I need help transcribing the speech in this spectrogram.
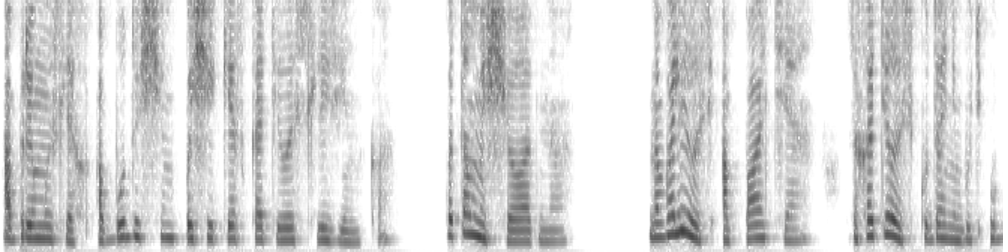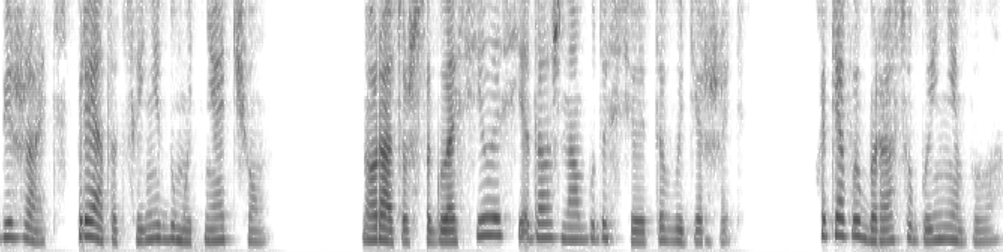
а при мыслях о будущем по щеке скатилась слезинка. Потом еще одна. Навалилась апатия, захотелось куда-нибудь убежать, спрятаться и не думать ни о чем. Но раз уж согласилась, я должна буду все это выдержать. Хотя выбора особо и не было.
